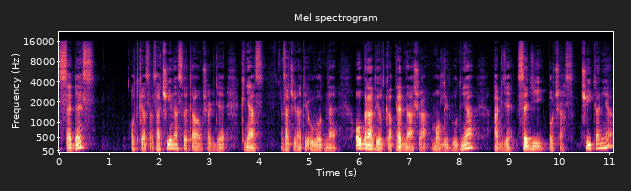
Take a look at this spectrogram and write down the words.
sedes, odkiaľ sa začína Sveta Omša, kde kňaz začína tie úvodné obrady, odkiaľ prednáša modlitbu dňa a kde sedí počas čítania.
